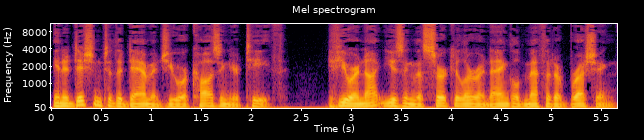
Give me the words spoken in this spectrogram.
In addition to the damage you are causing your teeth, if you are not using the circular and angled method of brushing,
